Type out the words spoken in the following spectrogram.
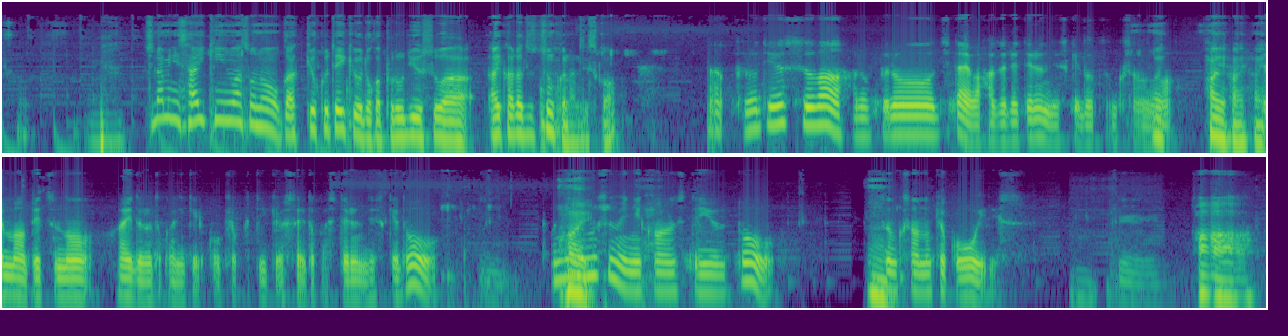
そうですね。ちなみに最近はその楽曲提供とかプロデュースは相変わらずツンクなんですか？あプロデュースは、ハロプロ自体は外れてるんですけど、つんくさんは。はいはいはいで、。まあ別のアイドルとかに結構曲提供したりとかしてるんですけど、モーニング娘。に関して言うと、うんつんくさんの曲多いです。うん。ああ。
